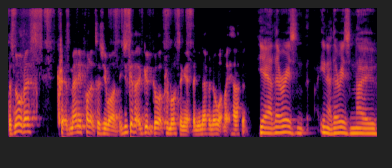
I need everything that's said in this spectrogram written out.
There's no risk. Create as many products as you want. You just give it a good go at promoting it, then you never know what might happen. Yeah, there is, you know, there is no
